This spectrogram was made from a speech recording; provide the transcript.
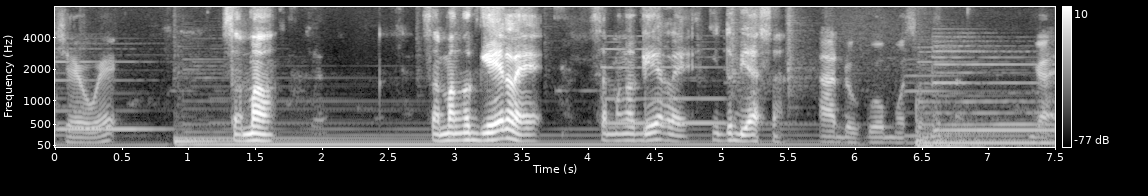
cewek Sama sama ngegele, sama ngegele itu biasa. aduh gue mau sebut nggak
